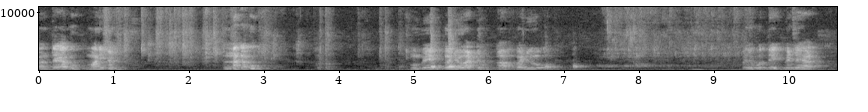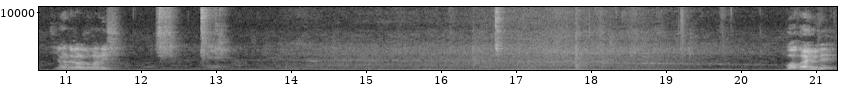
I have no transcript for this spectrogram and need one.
Santai aku kemanisan. Enak aku. Ngombe banyu adem. Ah, banyu apa? Banyu putih, biar sehat. Jangan terlalu manis. Buat banyu sih.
